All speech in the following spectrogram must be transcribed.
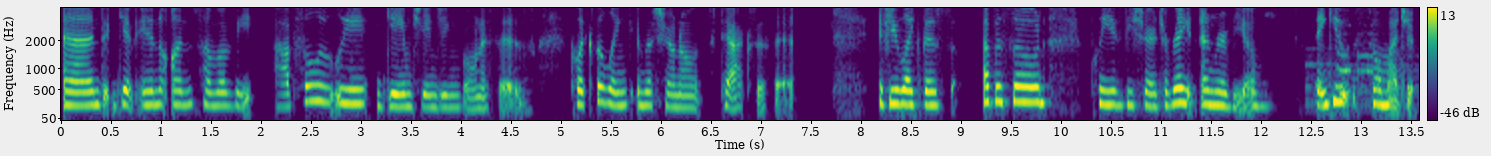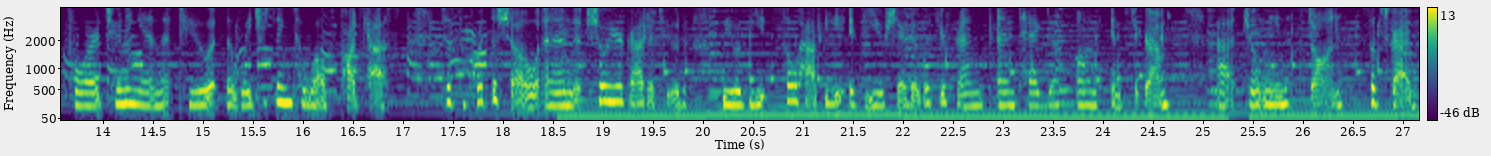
and get in on some of the absolutely game changing bonuses. Click the link in the show notes to access it. If you like this episode, please be sure to rate and review. Thank you so much for tuning in to the Waitressing to Wealth podcast. To support the show and show your gratitude, we would be so happy if you shared it with your friends and tagged us on Instagram at Jolene Stawn. Subscribe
